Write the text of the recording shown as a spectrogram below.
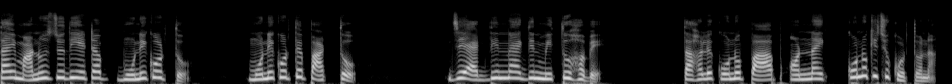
তাই মানুষ যদি এটা মনে করত, মনে করতে পারত যে একদিন না একদিন মৃত্যু হবে, তাহলে কোনো পাপ, অন্যায় কোনো কিছু করত না।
